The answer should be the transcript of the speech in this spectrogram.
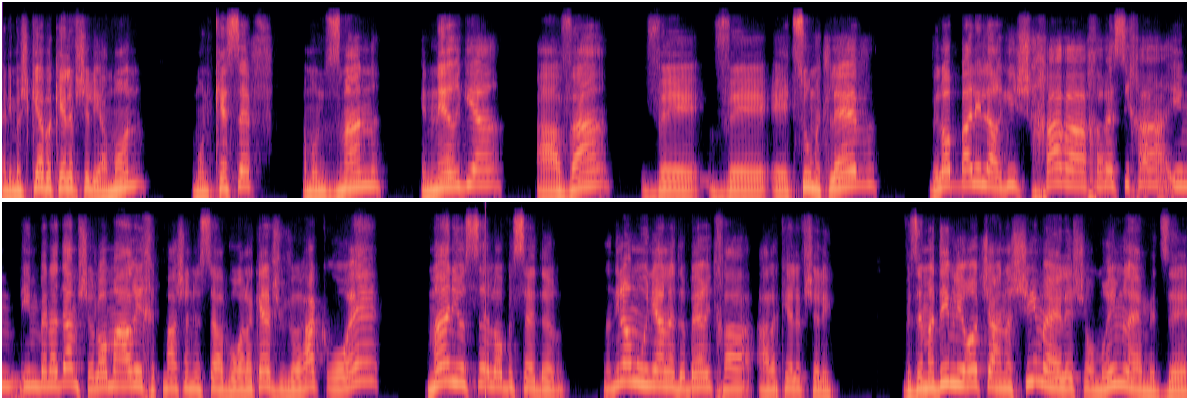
אני משקיע בכלב שלי המון, המון כסף, המון זמן, אנרגיה, אהבה ותשומת לב, ולא בא לי להרגיש חרא אחרי שיחה עם, עם בן אדם שלא מעריך את מה שאני עושה עבור על הכלב שלי, ורק רואה מה אני עושה לא בסדר. אני לא מעוניין לדבר איתך על הכלב שלי. וזה מדהים לראות שהאנשים האלה שאומרים להם את זה,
